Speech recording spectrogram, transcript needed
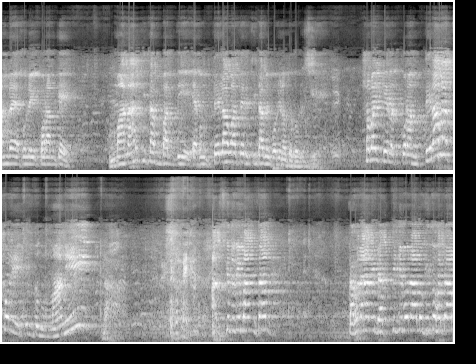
আমরা এখন এই কোরআনকে মানার কিতাব বাদ দিয়ে এখন তেলাওয়াতের কিতাবে পরিণত করেছি। সবাইকে কোরআন তেলাওয়াত করি, কিন্তু মানি না। আজকে যদি মানতাম, তাহলে আমি ব্যক্তি জীবনে আলোকিত হতাম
